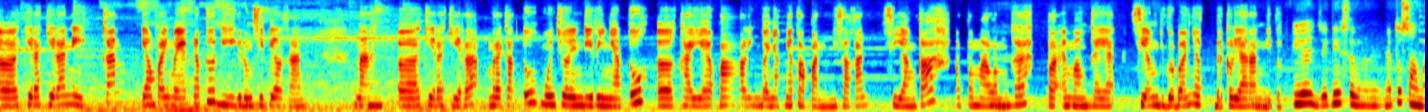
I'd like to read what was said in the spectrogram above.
eh, kira-kira nih kan yang paling banyaknya tuh di gedung sipil kan. Nah, eh, kira-kira mereka tuh munculin dirinya tuh eh, kayak paling banyaknya kapan? Misalkan siang kah? Apa malam Hmm. kah? Apa emang kayak siang juga banyak berkeliaran Hmm. gitu? Iya, jadi sebenarnya tuh sama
